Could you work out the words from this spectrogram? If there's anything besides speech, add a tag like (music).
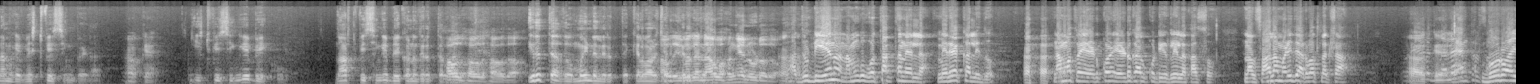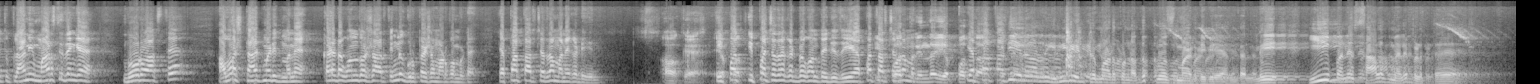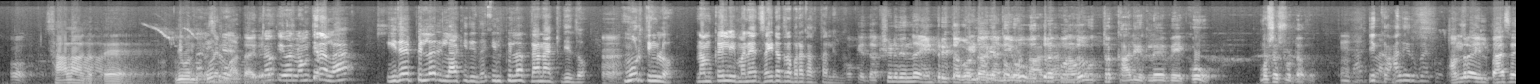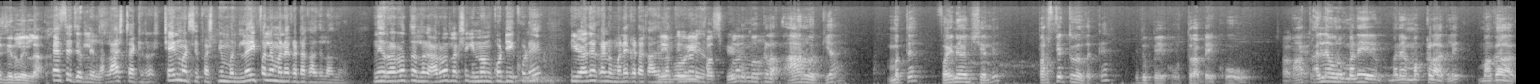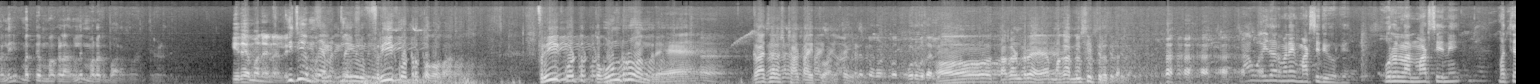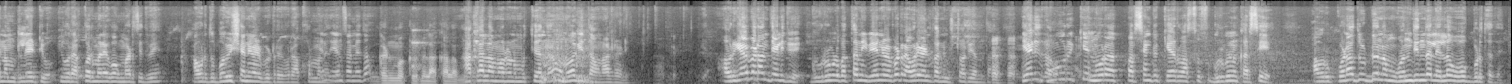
ನಮಗೆ west facing ಬೇಡ. Okay east ಫೇಸಿಂಗೇ ಬೇಕು. ನಾರ್ತ್ ಫೇಸಿಂಗೇ ಬೇಕು ಅನ್ನೋದು ಇರುತ್ತಲ್ಲ? ಹೌದು ಹೌದು ಹೌದು. ಇರುತ್ತೆ ಅದು ಮೈಂಡ್ ಅಲ್ಲಿ ಇರುತ್ತೆ ಕೆಲವಾರು ಹೌದು ಜನ ಇವಾಗ ನಾವು ಹಂಗೆ ನೋಡೋದು. ಆ ದುಡ್ಡು ಏನೋ ನಮಗೂ ಗೊತ್ತಾಗ್ತಾನೆ ಇಲ್ಲ. ಮೆರೆಕಲ್ ಇದು. (laughs) ನಮ್ಮ ಹತ್ರ ಎರಡು ಕೊ- ಎರಡು ಕಾಲು ಕೊಟ್ಟಿರ್ಲಿಲ್ಲ ಕಾಸು. ನಾವು ಸಾಲ ಮಾಡಿದ್ದೆ ಅರವತ್ತು ಲಕ್ಷ. ಓಕೆ ಬೋರು ಆಯ್ತು ಪ್ಲಾನಿಂಗ್ ಮಾಡಿಸಿದಂಗೆ. ಬೋರು ಹಾಕ್ತೆ ಅವಾಗ ಸ್ಟಾರ್ಟ್ ಮಾಡಿದ್ ಮನೆ. ಕರೆಕ್ಟ್ ಒಂದ್ ವರ್ಷ ಆರು ತಿಂಗಳು ಗ್ರೂಪೇಶ ಮಾಡ್ಕೊಂಡ್ಬಿಟ್ಟೆ. ಎಪ್ಪತ್ತಾರು ಚದರ ಮನೆ ಕಟ್ಟಿದ್ದೀನಿ ಓಕೆ ಇಪ್ಪತ್ ಇಪ್ಪತ್ತು ಚದರ ಕಟ್ಟಬೇಕು ಅಂತ ಇದ್ದಿದ್ದು ಎಪ್ಪತ್ತಾರು ಇಪ್ಪತ್ತರಿಂದ ಎಪ್ಪತ್ತಾರು ಎಪ್ಪತ್ತಾರು ಇದೇನಾದ್ರೂ ಇಲ್ಲಿ ಎಂಟ್ರಿ ಮಾಡ್ಕೊಂಡು ಅದು ಕ್ಲೋಸ್ ಮಾಡಿದೀವಿ ಅಂದಲ್ಲಿ ಈ ಮನೆ ಸಾಲದ ಮೇಲೆ ಬೀಳುತ್ತೆ. ಸಾಲ ಆಗುತ್ತೆ. ನೀವೊಂದು ಕೋಟಿ ಮಾಡ್ತಾ ಇದ್ದೀವಿ ಇವಾಗ ನಂಬ್ತಿರಲ್ಲ? ಇದೇ ಪಿಲ್ಲರ್ ಇಲ್ಲಿ ಹಾಕಿದ್ದು ಇಲ್ಲಿ ಪಿಲ್ಲರ್ ಪ್ಲಾನ್ ಹಾಕಿದ್ದು ಮೂರ್ ತಿಂಗಳು ನಮ್ ಕೈಲಿ ಮನೆ ಸೈಟ್ ಹತ್ರ ಬರಕ್ ಆಗ್ತಾ ಇಲ್ಲ. ಓಕೆ ದಕ್ಷಿಣದಿಂದ ಎಂಟ್ರಿ ತಗೊಂಡಾಗ ನೀವು ಉತ್ತರಕ್ಕೊಂದು ಉತ್ತರ ಖಾಲಿ ಇರಲೇಬೇಕು. ಮೋಸ ಶೂಟ್ ಅದು. ಈ ಖಾಲಿ ಇರಬೇಕು. ಅಂದ್ರೆ ಇಲ್ಲಿ ಪ್ಯಾಸೇಜ್ ಇರಲಿಲ್ಲ. ಪ್ಯಾಸೇಜ್ ಇರಲಿಲ್ಲ. ಲಾಸ್ಟ್ ಹಾಕಿರೋ. ಚೇಂಜ್ ಮಾಡಿಸಿ ಫಸ್ಟ್ ನಿಮ್ಮ ಲೈಫಲ್ಲೇ ಮನೆ ಕಟ್ಟಕ್ಕಾಗಿಲ್ಲ ಅಂದ್ರು ನೀವು ಅರವತ್ತು ಅರವತ್ತು ಲಕ್ಷ ಇನ್ನೊಂದು ಕೋಟಿ ಕೊಡಿ. ನೀವು ಯಾವುದೇ ಕಾರಣ ಮನೆ ಕಟ್ಟಕ್ಕಾಗಿಲ್ಲ ಅಂತ ನೀವು ಫಸ್ಟ್ ಹೆಣ್ಣು ಮಕ್ಕಳ ಆರೋಗ್ಯ ಮತ್ತೆ ಫೈನಾನ್ಷಿಯಲಿ ಪರ್ಫೆಕ್ಟ್ ಇರೋದಕ್ಕೆ ಇದು ಬೇಕು ಉತ್ತರ ಬೇಕು. ಮಾತ್ರ ಅಲ್ಲೇ ಅವ್ರ ಮನೆ ಮನೆ ಮಕ್ಕಳಾಗ್ಲಿ ಮಗ ಆಗಲಿ ಮತ್ತೆ ಮಗಳಾಗ್ಲಿ ಮಲಗಬಾರದು ಅಂತ ಹೇಳಿದ್ವಿ ಇದೇ ಮನೆಯಲ್ಲಿ. ಇದೇ ಮನೆ. ಇವ್ರು ಫ್ರೀ ಕೊಟ್ಟರು ತಗೋಬಾರದು. ಫ್ರೀ ಕೊಟ್ಟು ತಗೊಂಡ್ರು ಅಂದ್ರೆ ಗಾಜರ ಸ್ಟಾರ್ಟ್ ಆಯ್ತು ಅಂತ ಹೇಳಿ ಪೂರ್ವದಲ್ಲಿ. ಓ ತಗೊಂಡ್ರೆ ಮಗ ಮೀಸಿತಿರುತ್ತೆ (laughs) ನಾವು ಐದಾರು ಮನೆಗೆ ಮಾಡಿಸಿದ್ವಿ ಇವ್ರಿಗೆ. ಊರಲ್ಲಿ ನಾನು ಮಾಡ್ಸಿದ್ದೀನಿ ಮತ್ತೆ ನಮ್ಮ ರಿಲೇಟಿವ್ ಇವ್ರ ಅಕ್ಕವ್ರ ಮನೆಗೆ ಹೋಗಿ ಮಾಡಿಸಿದ್ವಿ. ಅವ್ರದ್ದು ಭವಿಷ್ಯನೇ ಹೇಳ್ಬಿಟ್ರು ಇವ್ರ ಅಕ್ಕವ್ರ ಮನೆ ಏನು ಸಮೇತ ಗಂಡ್ ಮಕ್ಕಳ ಮೇಲೆ ಅಕಾಲ. ಅಕಾಲ ಮಾರೋಣ ಮುತ್ತಿ ಅಂತ ಅವ್ನು ಹೋಗಿದ್ದ ಅವ್ನು ಆಲ್ರೆಡಿ ಅವ್ರಿಗೆ ಹೇಳ್ಬೇಡ ಅಂತ ಹೇಳಿದ್ವಿ. ಗುರುಗಳು ಬರ್ತಾ ನೀವೇನು ಹೇಳ್ಬೇಡ್ರಿ ಅವ್ರು ಹೇಳ್ತಾರೆ ನಿಮ್ಮ ಸ್ಟೋರಿ ಅಂತ. ಹೇಳಿದ್ರು. ನೂರಕ್ಕೆ ನೂರ ಹತ್ತು ಪರ್ಸೆಂಟ್ ಕೇರ್ ವಾಸ್ತು ಗುರುಗಳನ್ನ ಕರೆಸಿ ಅವ್ರು ಕೊಡೋ ದುಡ್ಡು ನಮ್ಗೆ ಒಂದಿಂದಲೆಲ್ಲ ಹೋಗ್ಬಿಡ್ತದೆ.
